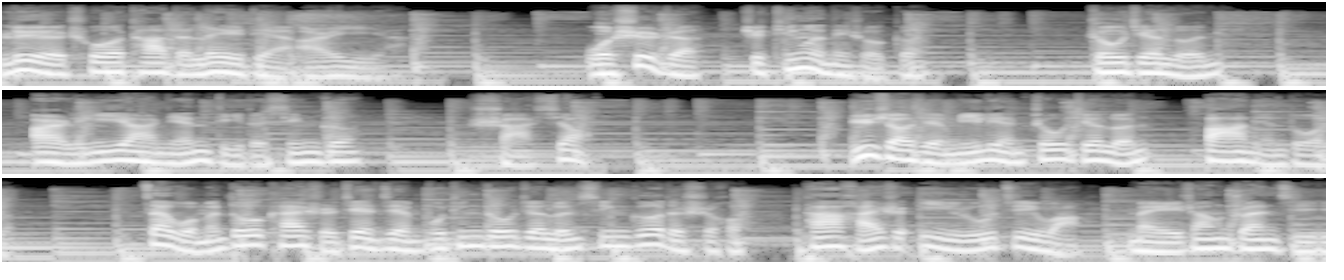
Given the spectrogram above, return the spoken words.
略戳她的泪点而已啊。”我试着去听了那首歌，周杰伦，二零一二年底的新歌《傻笑》。于小姐迷恋周杰伦。八年多了，在我们都开始渐渐不听周杰伦新歌的时候，他还是一如既往，每张专辑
